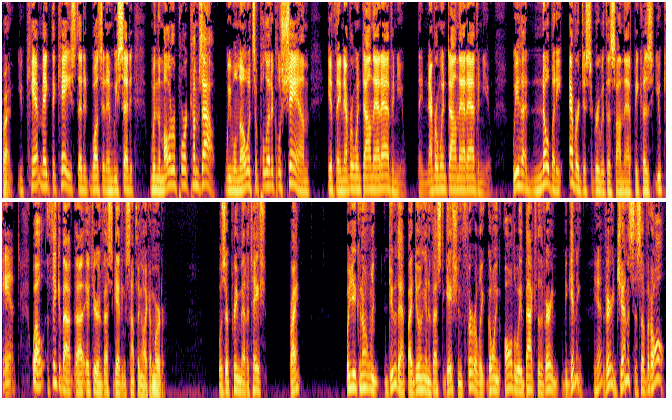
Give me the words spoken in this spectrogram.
Right. You can't make the case that it wasn't. And we said when the Mueller report comes out, we will know it's a political sham if they never went down that avenue. They never went down that avenue. We've had nobody ever disagree with us on that because you can't. Well, think about uh, if you're investigating something like a murder. Was there premeditation, right? Well, you can only do that by doing an investigation thoroughly, going all the way back to the very beginning, yeah. the very genesis of it all.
